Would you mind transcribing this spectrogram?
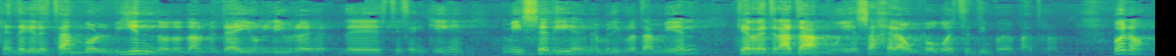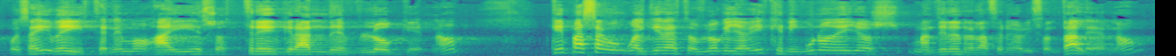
Gente que te está envolviendo totalmente. Hay un libro de, Stephen King, Misery, hay una película también, que retrata muy exagerado un poco este tipo de patrón. Bueno, pues ahí veis, tenemos ahí esos tres grandes bloques, ¿no? ¿Qué pasa con cualquiera de estos bloques? Ya veis que ninguno de ellos mantiene relaciones horizontales, ¿no?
